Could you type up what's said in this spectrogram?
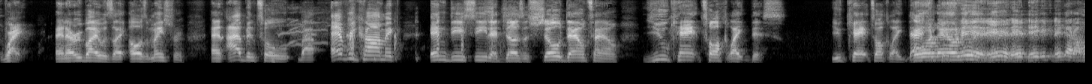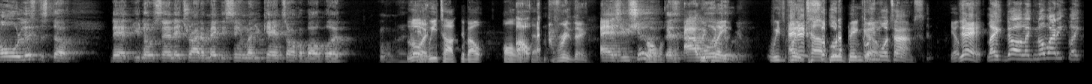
Right. And everybody was like, oh, it's a mainstream. And I've been told by every comic in DC that does a show downtown, you can't talk like this. You can't talk like that. Going down there, like yeah, they, they, they got a whole list of stuff that you know what I'm saying they try to make it seem like you can't talk about, but come on, man. And we talked about all oh, of them. everything. as you should, because. I We would played- too. We And played then sold taboo out bingo. three more times. Yep. Yeah, like dog, like nobody, like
